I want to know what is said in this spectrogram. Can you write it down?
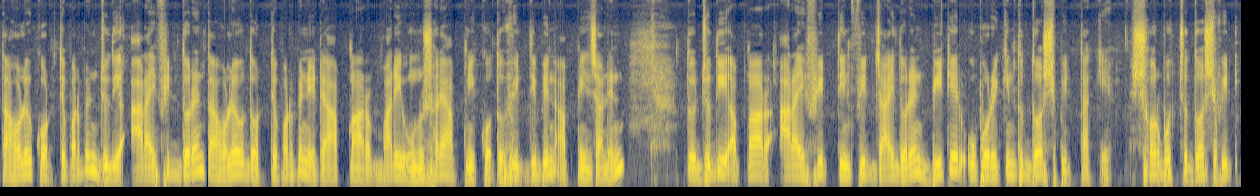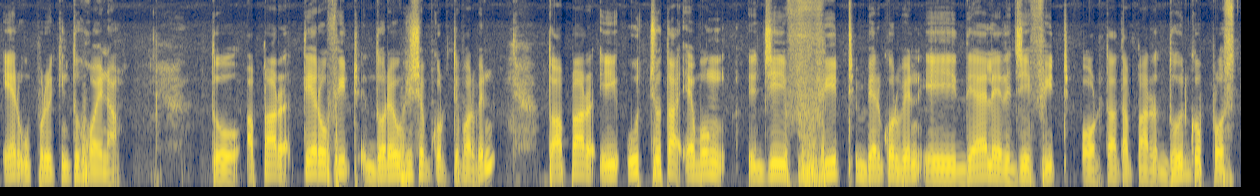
তাহলেও করতে পারবেন। যদি আড়াই ফিট ধরেন, তাহলেও ধরতে পারবেন। এটা আপনার বাড়ি অনুসারে আপনি কত ফিট দিবেন, আপনি জানেন। তো যদি আপনার আড়াই ফিট তিন ফিট যাই ধরেন বিটের উপরে কিন্তু দশ ফিট থাকে। সর্বোচ্চ দশ ফিট এর উপরে কিন্তু হয় না। তো আপনার তেরো ফিট ধরেও হিসেব করতে পারবেন। তো আপনার এই উচ্চতা এবং যে ফিট বের করবেন, এই দেয়ালের যে ফিট অর্থাৎ আপনার দৈর্ঘ্য প্রস্থ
